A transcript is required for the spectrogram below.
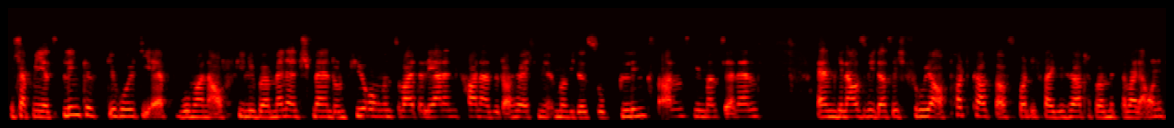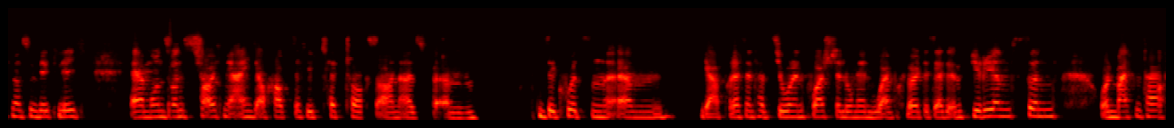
Ich habe mir jetzt Blinkist geholt, die App, wo man auch viel über Management und Führung und so weiter lernen kann. Also da höre ich mir immer wieder so Blinks an, wie man es ja nennt. Ähm, genauso wie, dass ich früher auch Podcasts auf Spotify gehört habe, aber mittlerweile auch nicht mehr so wirklich. Ähm, und sonst schaue ich mir eigentlich auch hauptsächlich TED Talks an, also ähm, diese kurzen ähm, ja, Präsentationen, Vorstellungen, wo einfach Leute sehr, sehr inspirierend sind und meistens auch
